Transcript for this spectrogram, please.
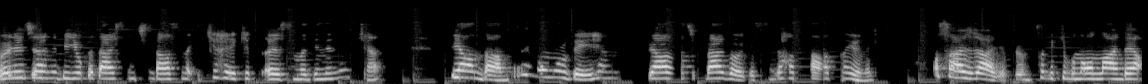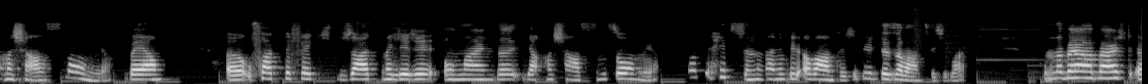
Böylece hani bir yoga dersinin içinde aslında iki hareket arasında dinlenirken bir yandan da hem omurgayı hem birazcık bel bölgesini rahatlatma yönelik masajlar yapıyorum. Tabii ki bunu online'da yapma şansın olmuyor. Veya e, ufak tefek düzeltmeleri online'da yapma şansınız olmuyor. Hepsinin hani bir avantajı, bir dezavantajı var. Bununla beraber e,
